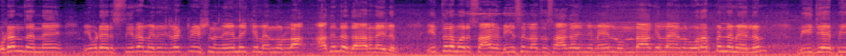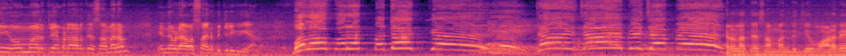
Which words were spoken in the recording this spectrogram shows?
ഉടൻ തന്നെ ഇവിടെ ഒരു സ്ഥിരം ഒരു ഇലക്ട്രീഷ്യനെ നിയമിക്കും എന്നുള്ള അതിന്റെ ധാരണയിലും ഇത്തരം ഒരു സാഹ ഡീസലില്ലാത്ത സാഹചര്യം മേലിൽ ഉണ്ടാകില്ല എന്നുള്ള ഉറപ്പിന്റെ മേലും ബി ജെ പി യുവമോർച്ചയും ഇവിടെ നടത്തിയ സമരം ഇന്നിവിടെ അവസാനിപ്പിച്ചിരിക്കുകയാണ്. കേരളത്തെ സംബന്ധിച്ച് വളരെ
